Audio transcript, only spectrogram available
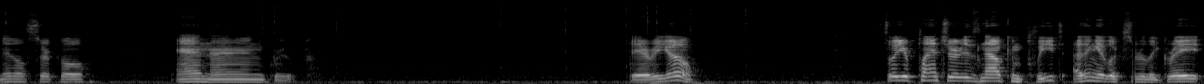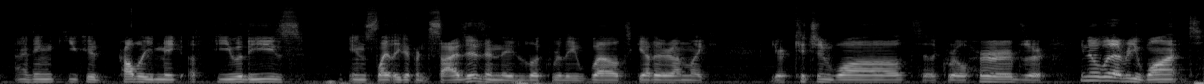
middle circle. And then group. There we go. So your planter is now complete. I think it looks really great. I think you could probably make a few of these in slightly different sizes and they look really well together on like your kitchen wall to grow herbs or you know whatever you want.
